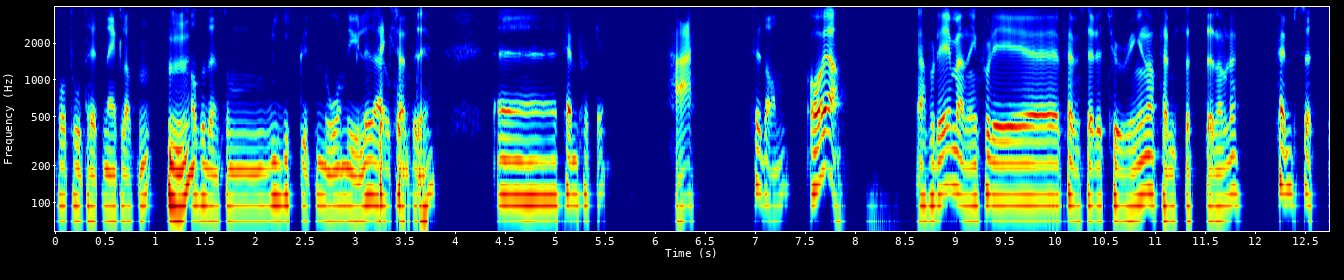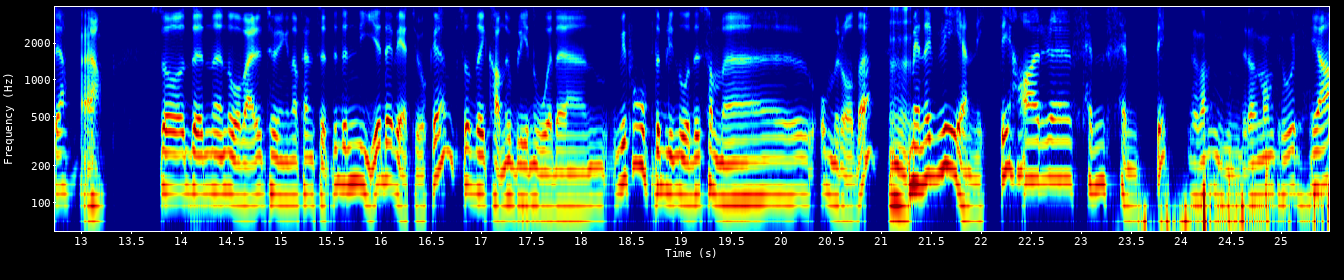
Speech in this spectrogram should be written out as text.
på 213 E-klassen. Mm. Altså den som gikk ut nå nylig. det er jo kommet 650. inn. Eh, 540. Hæ? Sedanen. Å ja. Ja, for det gir mening, fordi 5-serie Touringen har 570, nemlig. 570, ja. Ja. ja. Så den nåværende Touringen av 570, den nye, det vet vi jo ikke, så det kan jo bli noe det Vi får håpe det blir noe i det samme området. Mm. Men en V90 har eh, 550. Den er mindre enn man tror. Ja,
